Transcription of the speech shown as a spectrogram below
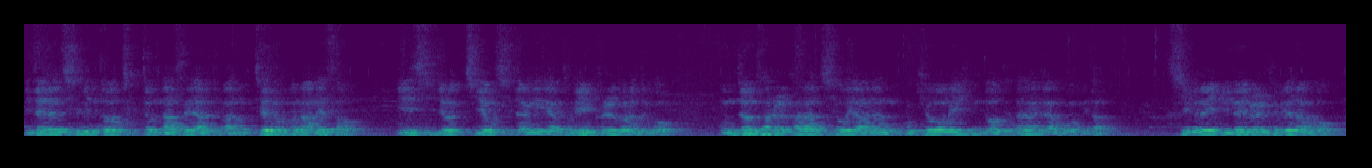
이제는 시민도 직접 나서야 하지만 제도권 안에서 이 시적, 지역 시장에게 브레이크를 걸어주고 운전사를 갈아치워야 하는 국회의원의 힘도 대단하다고 봅니다. 시민의 민의를 대변하고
